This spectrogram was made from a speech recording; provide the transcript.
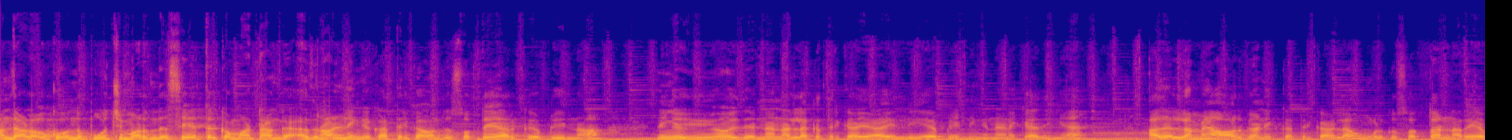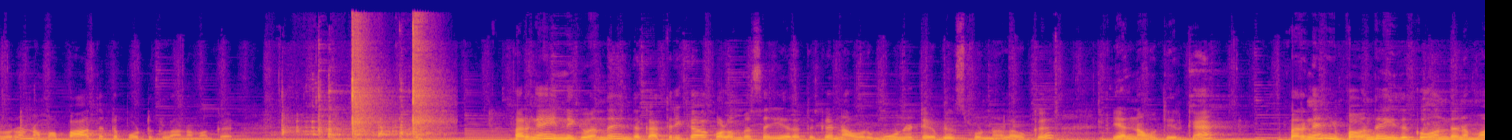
அந்த அளவுக்கு வந்து பூச்சி மருந்து சேர்த்துருக்க மாட்டாங்க. அதனால் நீங்கள் கத்திரிக்காய் வந்து சொத்தையாக இருக்குது அப்படின்னா நீங்கள் ஐயோ இது என்ன நல்ல கத்திரிக்காயா? இல்லையே அப்படின்னு நீங்கள் நினைக்காதீங்க. அது எல்லாமே ஆர்கானிக் கத்திரிக்காயில் உங்களுக்கு சொத்தம் நிறைய வரும். நம்ம பார்த்துட்டு போட்டுக்கலாம் நமக்கு. பாருங்கள் இன்றைக்கி வந்து இந்த கத்திரிக்காய் குழம்பு செய்கிறதுக்கு நான் ஒரு மூணு டேபிள் ஸ்பூன் அளவுக்கு எண்ணெய் ஊற்றிருக்கேன் பாருங்கள் இப்போ வந்து இதுக்கும் வந்து நம்ம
